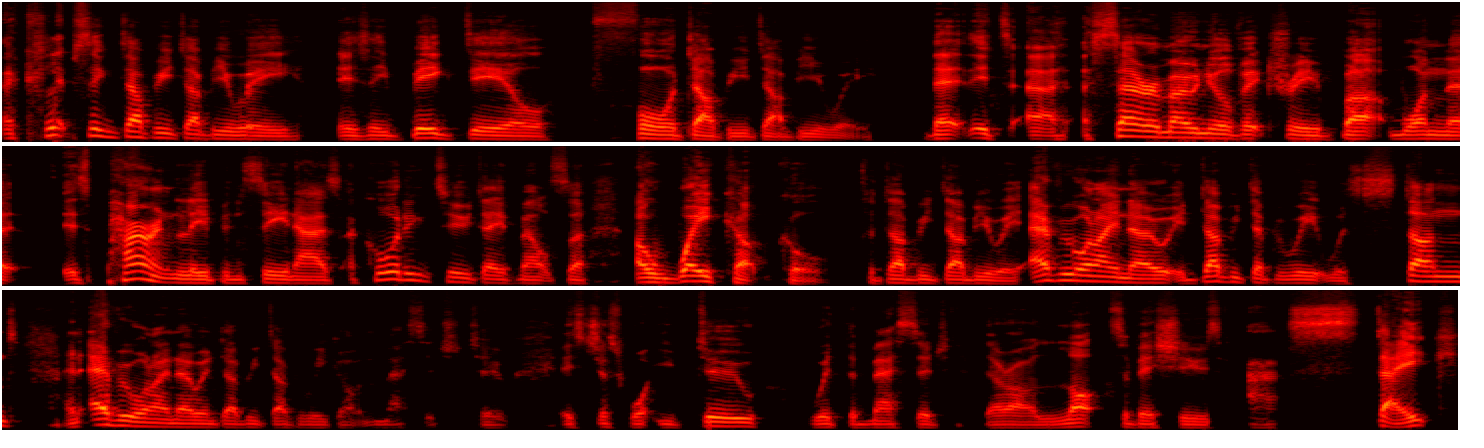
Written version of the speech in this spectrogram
eclipsing WWE is a big deal for WWE. That it's a, a ceremonial victory, but one that it's apparently been seen as, according to Dave Meltzer, a wake up call for WWE. Everyone I know in WWE was stunned, and everyone I know in WWE got the message too. It's just what you do with the message. There are lots of issues at stake.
